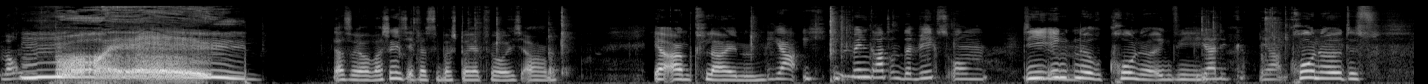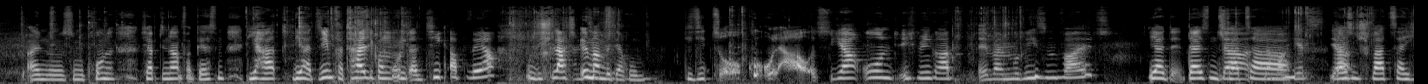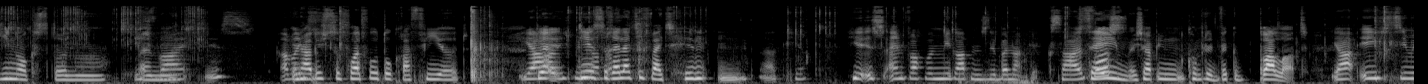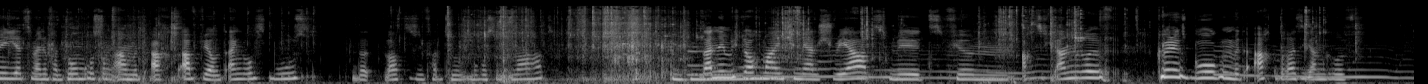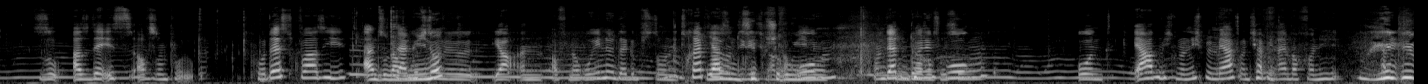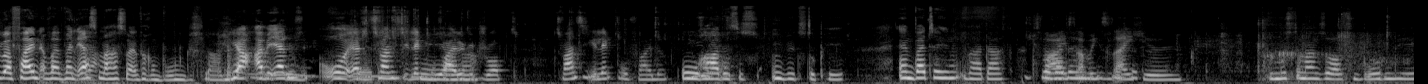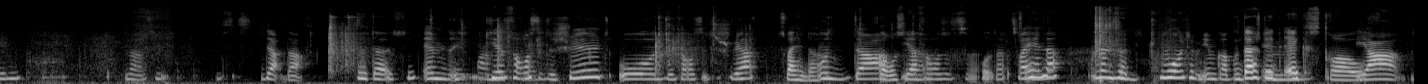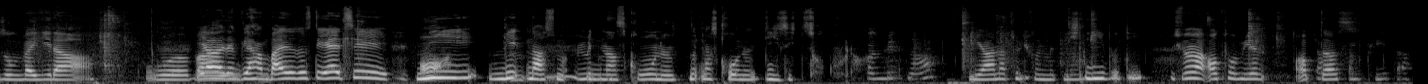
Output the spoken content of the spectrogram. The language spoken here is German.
Warum? Nein! Das wäre wahrscheinlich etwas übersteuert für euch arm. Ihr arm Kleinen. Ja, ich, ich bin gerade unterwegs, um. Die irgendeine Krone irgendwie. Ja, die. Ja, Krone des. Eine so eine Krone. Ich habe den Namen vergessen. Die hat, die hat sieben Verteidigung und Antikabwehr und die schlacht immer mit der rum. Die sieht so cool aus. ja und ich bin gerade äh, beim Riesenwald. Ja, da ist ein Da, schwarzer. da jetzt. Da Ja, ist ein schwarzer Hinox drin. ich weiß. Aber Den habe ich sofort fotografiert. Ja, Der, die ist relativ weit hinten. Okay. Hier ist einfach bei mir gerade ein silberner Exalfoss. Same. Ich habe ihn komplett weggeballert. Ja, ich ziehe mir jetzt meine Phantomrüstung an mit 8 Abwehr- und Angriffsboost. Das, was die Phantomrüstung immer hat. Dann nehme ich doch mein chimären Schwert mit 84 Angriff. Königsbogen mit 38 Angriff. So, also der ist auf so einem Po- Podest quasi. An so einer Da gibt's so Ruine. eine, ja, an, auf einer Ruine, da gibt es so eine Treppe. Ja, so eine typische Ruine. oben. Und der hat einen Und Königsbogen. Und er hat mich noch nicht bemerkt und ich habe ihn einfach von hinten. Hinten überfallen, aber beim ersten Mal hast du einfach im Boden geschlagen. Ja, aber er hat, oh, er hat 20 Elektropfeile Ja. gedroppt. 20 Elektropfeile. Oha, das ist übelst OP. Ähm, weiter hinten war das. Das war Weiß, aber ich seicheln. Die musste man so aus dem Boden heben. Da ist, das ist, da, da. Ja, da ist sie. Ähm, hier ist verrostetes Schild und ein verrostetes Schwert. Zwei Hände. Und, Und da, Verrosteter. ja, verrostetes Oh, da, zwei zwei Hände. Und dann dieser Truhe, ich habe eben gerade. da steht ähm, X drauf. Ja, so bei jeder Truhe. Ja, denn wir haben beide das DLC. Nie mit Nas mit einer Krone. mit Nas Krone. Die sieht so cool aus. Von Mittner. Ja, natürlich von mitten. Ich liebe die. Ich will mal ausprobieren, ob das. Von Peter.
